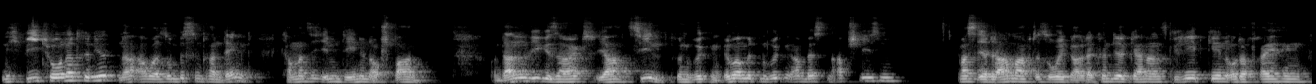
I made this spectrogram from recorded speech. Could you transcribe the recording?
nicht wie Toner trainiert, ne, aber so ein bisschen dran denkt, kann man sich eben denen auch sparen. Und dann, wie gesagt, ja, ziehen für den Rücken. Immer mit dem Rücken am besten abschließen. Was ihr da macht, ist so egal. Da könnt ihr gerne ans Gerät gehen oder frei hängen.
